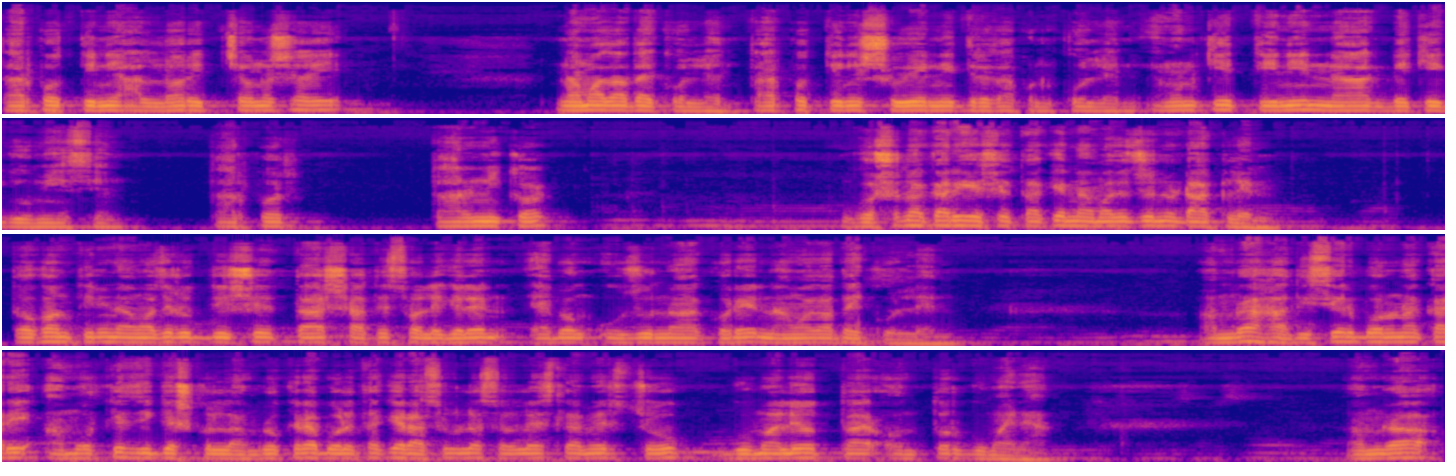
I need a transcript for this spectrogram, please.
তারপর তিনি আল্লাহর ইচ্ছা অনুসারে নামাজ আদায় করলেন। তারপর তিনি শুয়ে নিদ্রা যাপন করলেন, এমনকি তিনি নাক ডেকে ঘুমিয়েছেন। তারপর তার নিকট ঘোষণাকারী এসে তাকে নামাজের জন্য ডাকলেন। তখন তিনি নামাজের উদ্দেশ্যে তার সাথে চলে গেলেন এবং উজু না করে নামাজ আদায় করলেন। আমরা হাদিসের বর্ণাকারী আমরকে জিজ্ঞেস করলাম, লোকেরা বলে থাকে রাসুল্লাহ সাল্লাহ ইসলামের চোখ ঘুমালেও তার অন্তর ঘুমায় না। আমরা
